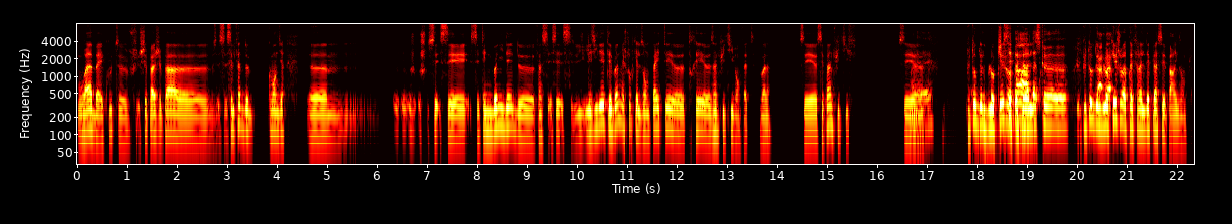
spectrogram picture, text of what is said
Ouais, bah écoute, euh, je sais pas, j'ai pas. euh, c'est le fait de. Comment dire euh, C'était une bonne idée de. Enfin, les idées étaient bonnes, mais je trouve qu'elles n'ont pas été euh, très euh, intuitives, en fait. Voilà. C'est c'est pas intuitif. C'est. euh, plutôt que de le bloquer, j'aurais préféré. le- parce que. Plutôt que de le Ah, ah. bloquer, j'aurais préféré le déplacer, par exemple.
